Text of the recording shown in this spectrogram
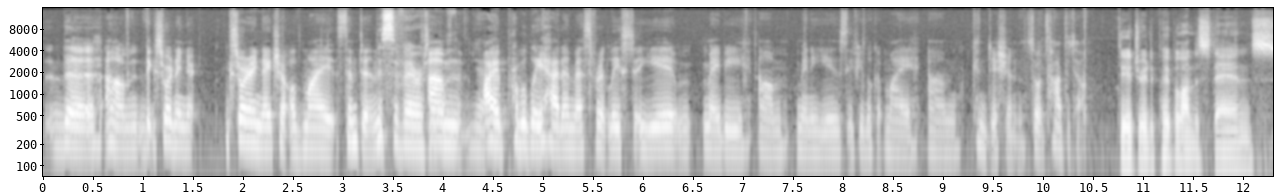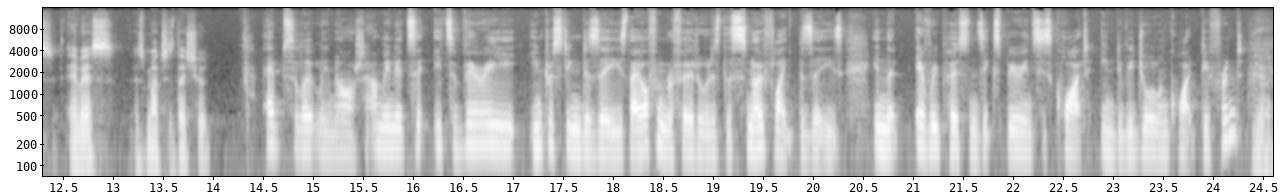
the, um, the extraordinary extraordinary nature of my symptoms. The severity um, of them, yeah. I probably had MS for at least a year, maybe um, many years if you look at my um, condition. So it's hard to tell. Deidre, do people understand MS as much as they should? Absolutely not. I mean, it's a, it's a very interesting disease. They often refer to it as the snowflake disease, in that every person's experience is quite individual and quite different. Yeah.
